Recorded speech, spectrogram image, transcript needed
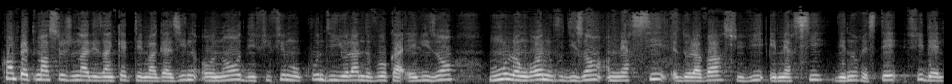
complètement ce journal des enquêtes et magazines au nom des Fifi Mukundi, Yolande Voka et Lison Moulongro. Nous vous disons merci de l'avoir suivi et merci de nous rester fidèles.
